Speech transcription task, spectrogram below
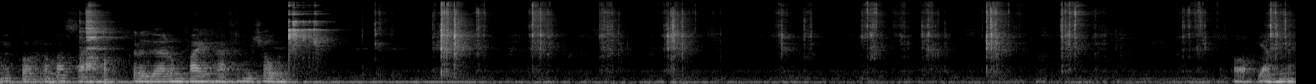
แล้วก่อนเราก็ใส่เกลือลงไปค่ะท่านผู้ชมออกยังเนี่ย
